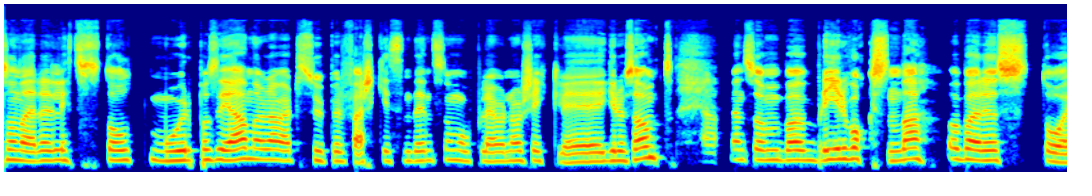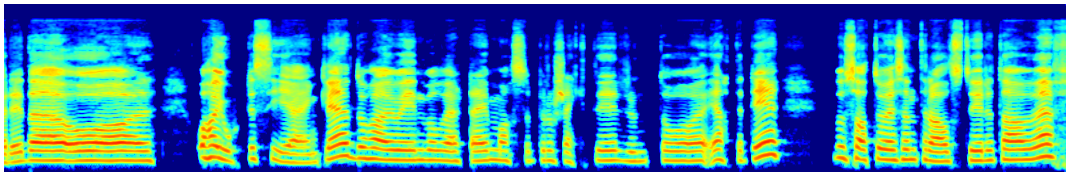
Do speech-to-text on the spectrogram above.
sånn der litt stolt mor på sida når det har vært superferskisen din som opplever noe skikkelig grusomt, Ja. men som bare blir voksen da, og bare står i det og, og har gjort det sida, egentlig. Du har jo involvert deg i masse prosjekter rundt og i ettertid. Du satt jo i sentralstyret til AUF,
